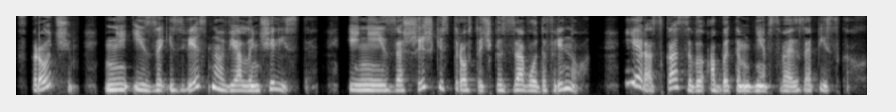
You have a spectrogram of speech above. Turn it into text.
Впрочем, не из-за известного виолончелиста и не из-за шишки с тросточкой с завода Рено я рассказываю об этом дне в своих записках.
